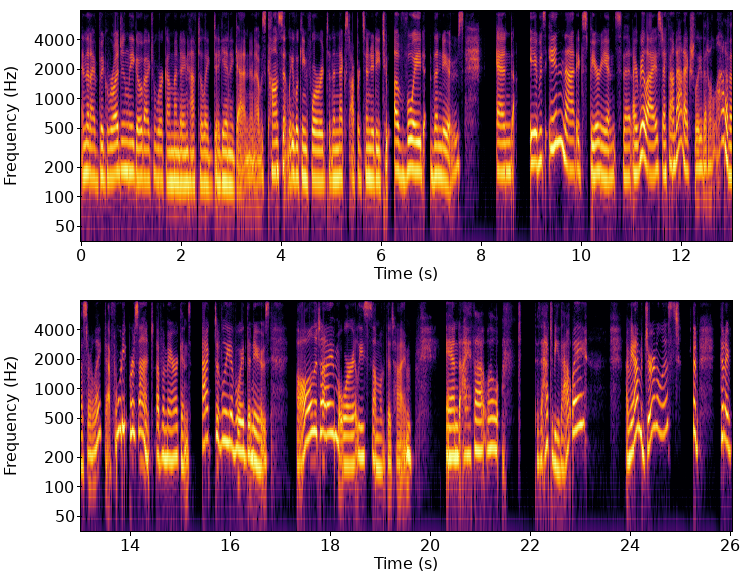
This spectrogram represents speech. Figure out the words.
And then I begrudgingly go back to work on Monday and have to like dig in again. And I was constantly looking forward to the next opportunity to avoid the news. And it was in that experience that I realized I found out actually that a lot of us are like that. 40% of Americans actively avoid the news all the time, or at least some of the time. And I thought, well, does it have to be that way? I mean, I'm a journalist. Could, I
